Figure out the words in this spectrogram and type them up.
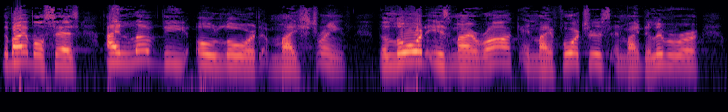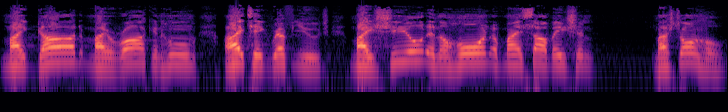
the Bible says, I love thee, O Lord, my strength. The Lord is my rock and my fortress and my deliverer, my God, my rock in whom I take refuge, my shield and the horn of my salvation, my stronghold.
